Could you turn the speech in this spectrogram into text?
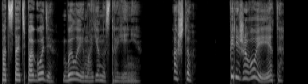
Под стать погоде было и мое настроение. А что, переживу и это.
